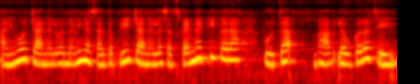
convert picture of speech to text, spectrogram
आणि हो चॅनलवर नवीन असाल तर प्लीज चॅनलला सबस्क्राईब नक्की करा. पुढचा भाग लवकरच येईल.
